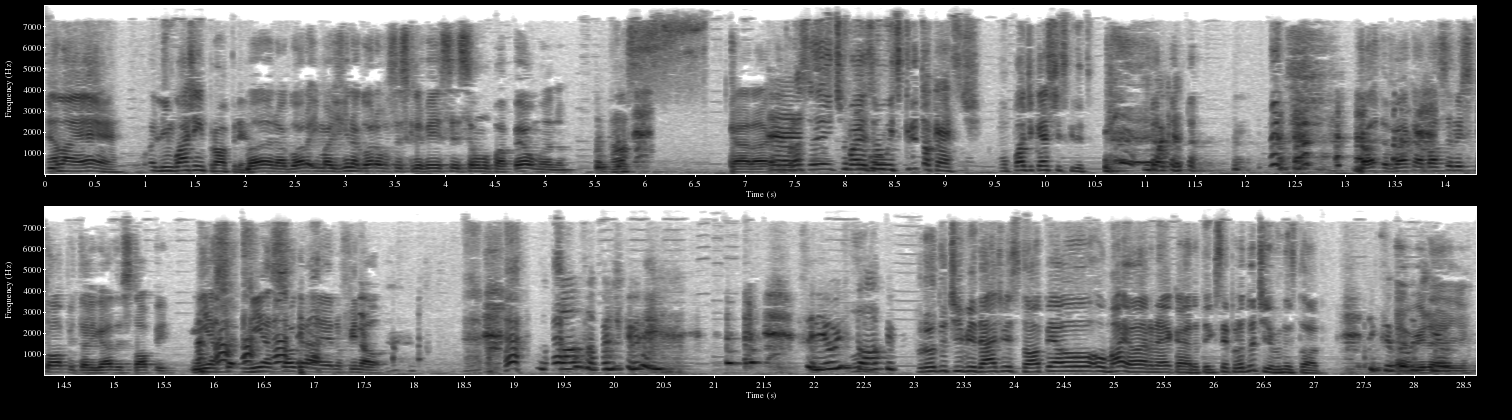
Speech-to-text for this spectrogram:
ela é linguagem própria. Mano, agora, imagina agora você escrever exceção no papel, mano. Nossa. Caraca. É. Próximo a gente faz um escritocast. Um podcast escrito. Um podcast. Vai, vai acabar sendo stop, tá ligado? Stop. Minha, so- minha sogra é no final. Nossa, pode crer. Seria um stop. Produtividade, o stop é o, o maior, né, cara? Tem que ser produtivo no stop. Tem que ser É produtivo. verdade.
